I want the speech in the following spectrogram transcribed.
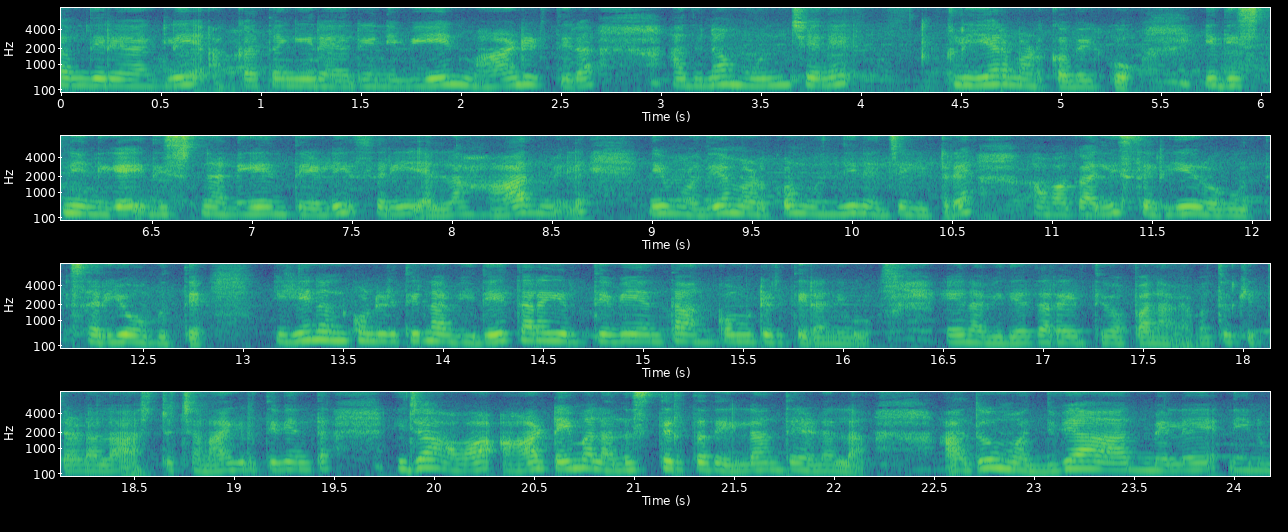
ತಮ್ಮದಿರೇ ಆಗಲಿ ಅಕ್ಕ ತಂಗಿರೇ ಆಗಲಿ ನೀವೇನು ಮಾಡಿರ್ತೀರ, ಅದನ್ನು ಮುಂಚೆನೇ ಕ್ಲಿಯರ್ ಮಾಡ್ಕೋಬೇಕು. ಇದಿಷ್ಟು ನಿನಗೆ, ಇದಿಷ್ಟು ನನಗೆ ಅಂತೇಳಿ ಸರಿ ಎಲ್ಲ ಆದಮೇಲೆ ನೀವು ಮದುವೆ ಮಾಡ್ಕೊಂಡು ಮುಂದಿನ ಹೆಜ್ಜೆ ಇಟ್ಟರೆ ಅವಾಗ ಅಲ್ಲಿ ಸರಿ ಹೋಗುತ್ತೆ ಸರಿ ಹೋಗುತ್ತೆ. ಏನು ಅಂದ್ಕೊಂಡಿರ್ತೀರಿ ನಾವು ಇದೇ ಥರ ಇರ್ತೀವಿ ಅಂತ ಅಂದ್ಕೊಂಬಿಟ್ಟಿರ್ತೀರ ನೀವು? ಏ, ನಾವು ಇದೇ ಥರ ಇರ್ತೀವಪ್ಪ, ನಾವು ಯಾವತ್ತೂ ಕಿತ್ತಾಡಲ್ಲ, ಅಷ್ಟು ಚೆನ್ನಾಗಿರ್ತೀವಿ ಅಂತ. ನಿಜ, ಅವ ಆ ಟೈಮಲ್ಲಿ ಅನಿಸ್ತಿರ್ತದೆ ಇಲ್ಲ ಅಂತ ಹೇಳಲ್ಲ. ಅದು ಮದುವೆ ಆದಮೇಲೆ ನೀನು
